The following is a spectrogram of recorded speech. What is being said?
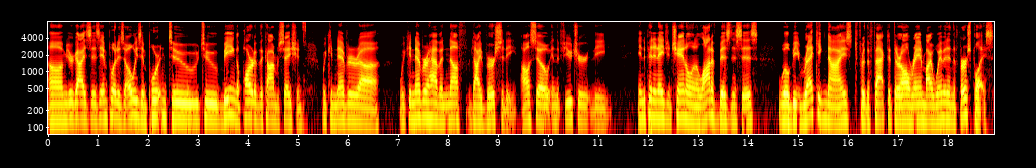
Um, your guys' input is always important to to being a part of the conversation. We can never uh, we can never have enough diversity. Also, in the future, the independent agent channel and a lot of businesses will be recognized for the fact that they're all ran by women in the first place.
